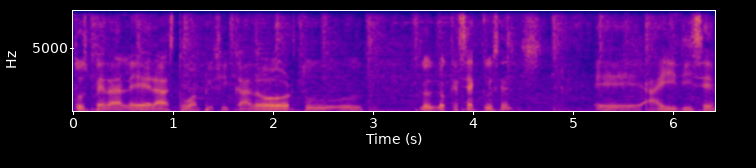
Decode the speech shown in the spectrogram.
tus pedaleras, tu amplificador, tu lo, que sea que uses, eh, ahí dice,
